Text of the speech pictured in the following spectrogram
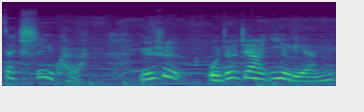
再吃一块吧。于是我就这样一连。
